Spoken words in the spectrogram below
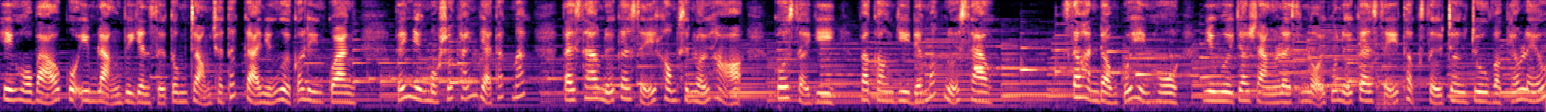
Hiền Hồ bảo cô im lặng vì dành sự tôn trọng cho tất cả những người có liên quan. Thế nhưng một số khán giả thắc mắc, tại sao nữ ca sĩ không xin lỗi họ, cô sợ gì và còn gì để mất nữa sao? Sau hành động của Hiền Hồ, nhiều người cho rằng lời xin lỗi của nữ ca sĩ thật sự trơn tru và khéo léo,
